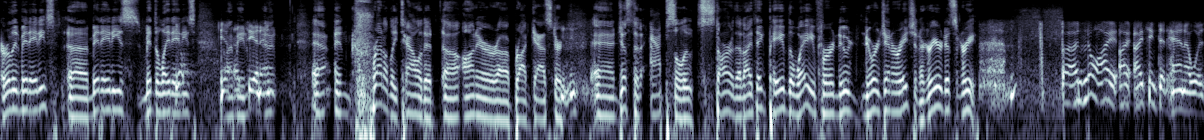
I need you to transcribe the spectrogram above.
early to mid 80s, uh, mid 80s, mid to late 80s. Yeah, I mean, uh, uh, incredibly talented uh, on-air uh, broadcaster, mm-hmm. and just an absolute star that I think paved the way for a new newer generation. Agree or disagree? Uh, no, I, I, I think that Hannah was,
